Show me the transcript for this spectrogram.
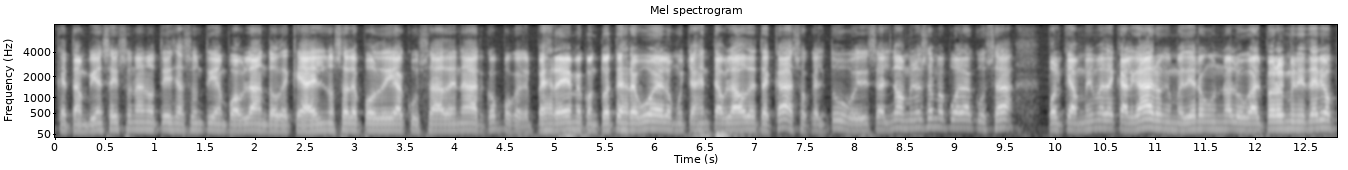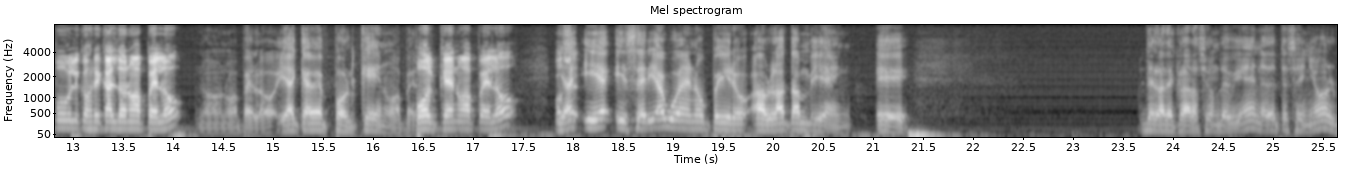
que también se hizo una noticia hace un tiempo hablando de que a él no se le podía acusar de narco, porque el PRM con todo este revuelo, mucha gente ha hablado de este caso que él tuvo, y dice él, no, a mí no se me puede acusar porque a mí me descargaron y me dieron un lugar. Pero el Ministerio Público, Ricardo, no apeló. No, no apeló. Y hay que ver por qué no apeló. ¿Por qué no apeló? Y, sea- y- y sería bueno, Piro, hablar también eh, de la declaración de bienes de este señor,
